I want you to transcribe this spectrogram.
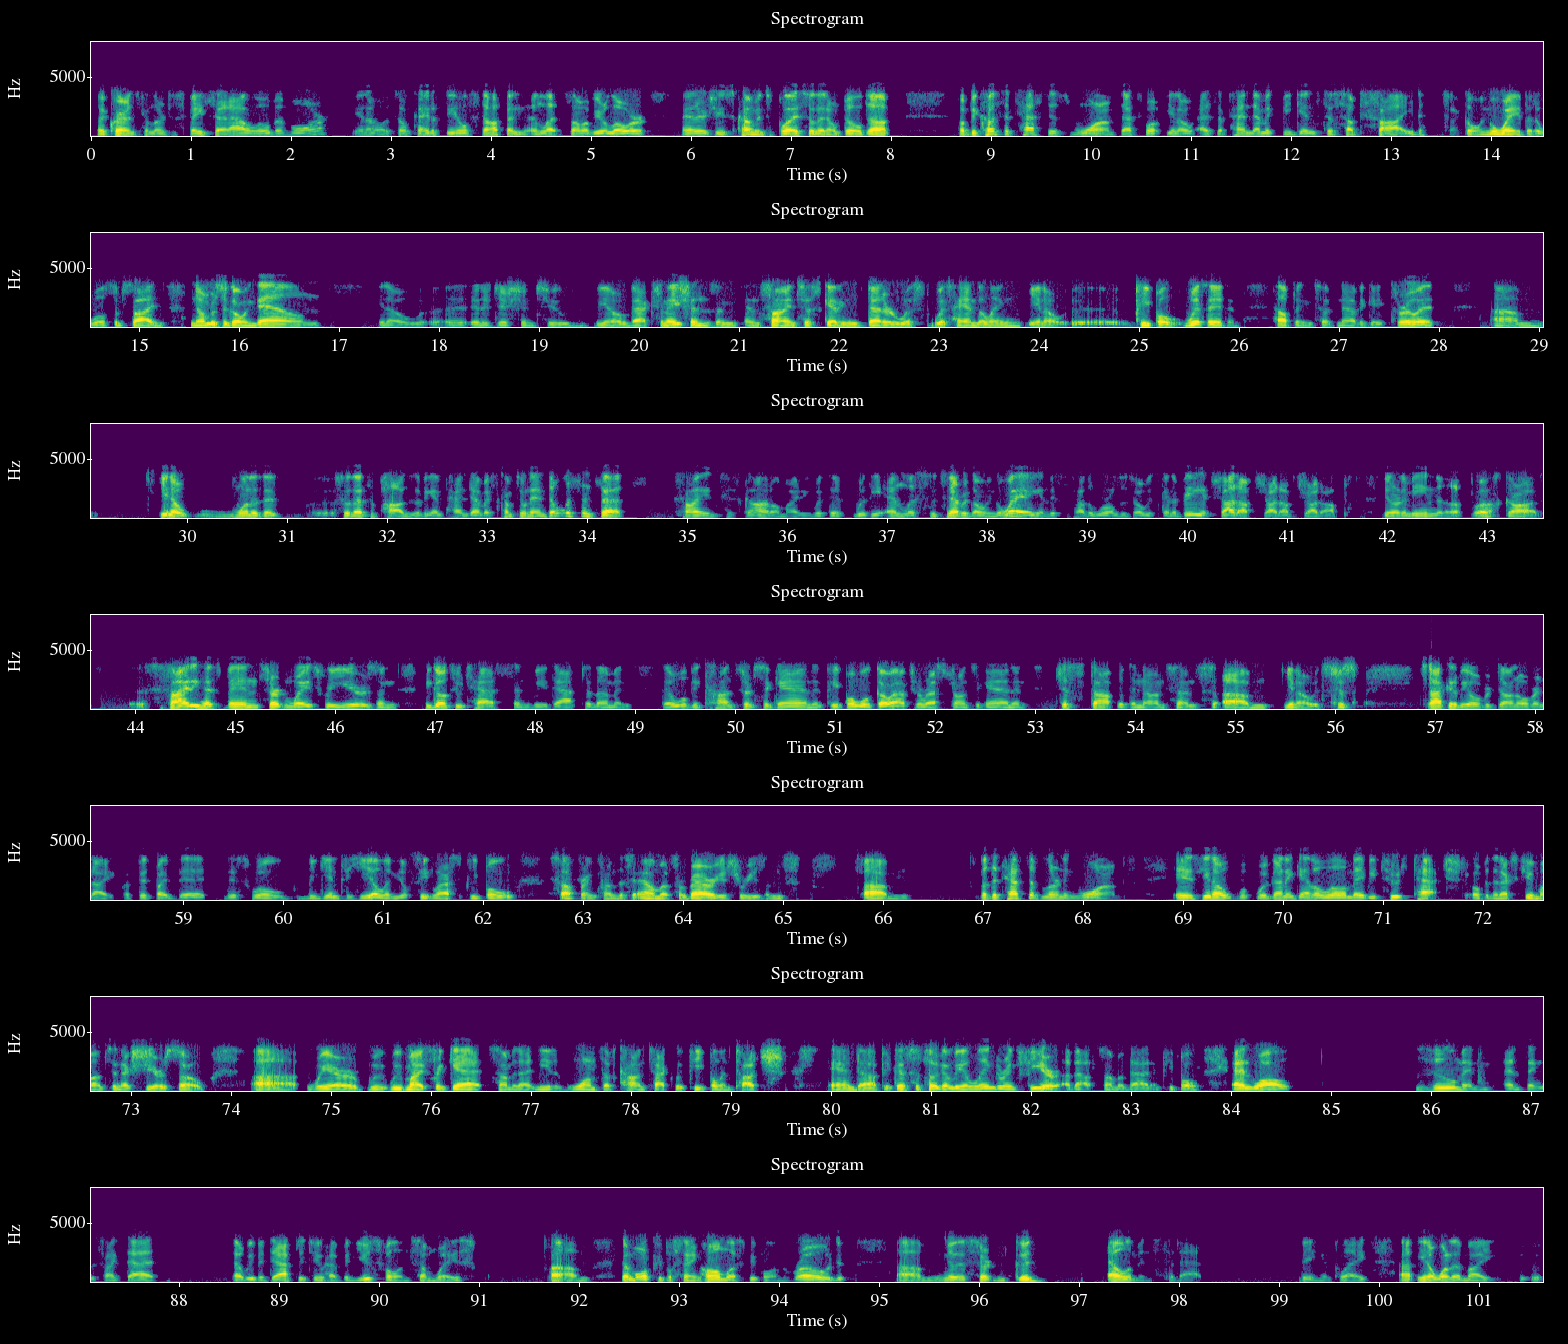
Aquarians can learn to space that out a little bit more. You know, it's okay to feel stuff and, and let some of your lower energies come into play so they don't build up but because the test is warm, that's what, you know, as the pandemic begins to subside, it's not going away, but it will subside. Numbers are going down, you know, uh, in addition to, you know, vaccinations and, and scientists getting better with, with handling, you know, uh, people with it and helping to navigate through it. Um, you know, one of the, so that's a positive. Again, pandemics come to an end. Don't listen to, scientist God Almighty with the with the endless. It's never going away, and this is how the world is always going to be. And shut up, shut up, shut up. You know what I mean? Oh God, society has been certain ways for years, and we go through tests and we adapt to them, and there will be concerts again, and people will go out to restaurants again, and just stop with the nonsense. Um, you know, it's just it's not going to be overdone overnight, but bit by bit, this will begin to heal, and you'll see less people suffering from this ailment for various reasons. Um, but the test of learning warmth is, you know, we're going to get a little maybe too detached over the next few months and next year or so, uh, where we, we might forget some of that needed warmth of contact with people and touch. And uh, because there's still going to be a lingering fear about some of that, and people. And while Zoom and, and things like that that we've adapted to have been useful in some ways, um, you know, more people staying home, less people on the road. Um, you know, there's certain good elements to that being in play. Uh, you know, one of my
